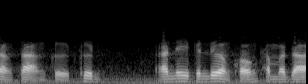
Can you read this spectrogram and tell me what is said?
ต่างๆเกิดขึ้น อันนี้เป็นเรื่องของธรรมดา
